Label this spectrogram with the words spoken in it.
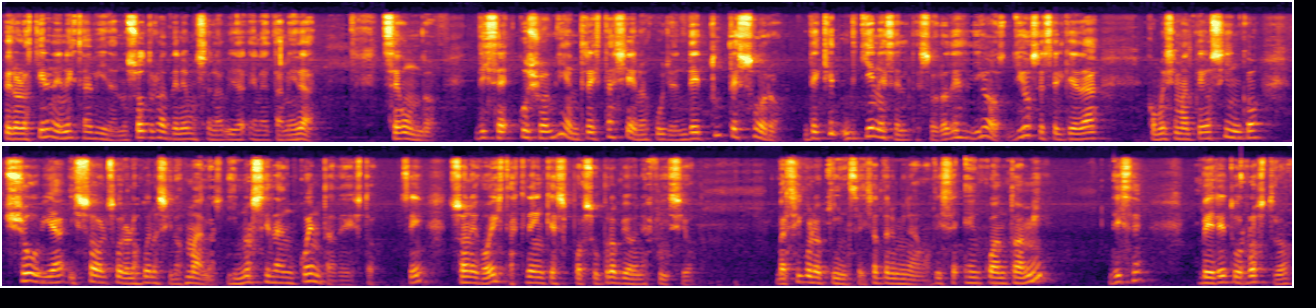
pero los tienen en esta vida. Nosotros la tenemos en la vida, en la eternidad. Segundo, Dice, cuyo vientre está lleno, escuchen, de tu tesoro. ¿De, qué, quién es el tesoro? De Dios. Dios es el que da, como dice Mateo 5, lluvia y sol sobre los buenos y los malos. Y no se dan cuenta de esto. ¿sí? Son egoístas, creen que es por su propio beneficio. Versículo 15, ya terminamos. Dice, en cuanto a mí, dice, veré tu rostro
